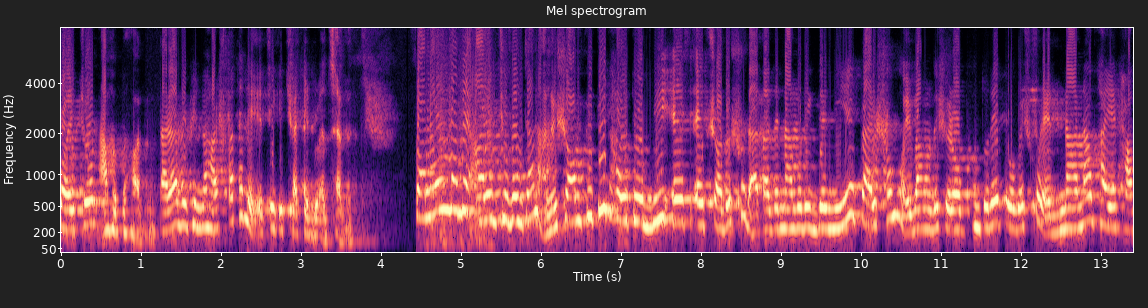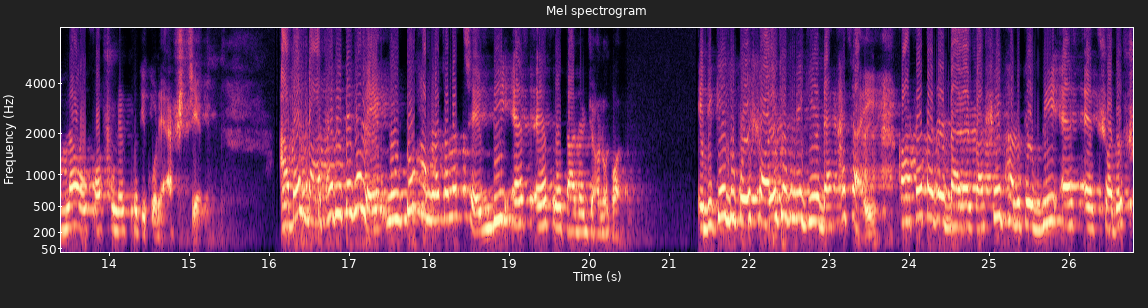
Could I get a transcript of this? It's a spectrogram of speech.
কয়েকজন আহত হন। তারা বিভিন্ন হাসপাতালে চিকিৎসাধীন রয়েছেন। সানাউল নামে আরেক যুবক জানান, সম্প্রতি ভারতীয় বিএসএফ সদস্যরা তাদের নাগরিকদের নিয়ে প্রায় সময় বাংলাদেশের অভ্যন্তরে প্রবেশ করে নানা ভাইয়ের হামলা ও ফসলের ক্ষতি করে আসছে। আবার বাধা দিতে গেলে উল্টো হামলা চালাচ্ছে বিএসএফ ও তাদের জনগণ। এদিকে দুপুরে সরেজমিনে গিয়ে দেখা যায়, কাটা তাদের বেড়ার পাশে ভারতীয় বিএসএফ সদস্য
